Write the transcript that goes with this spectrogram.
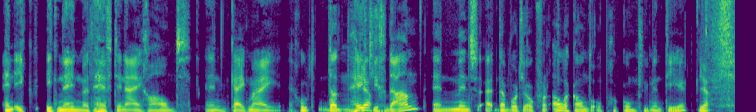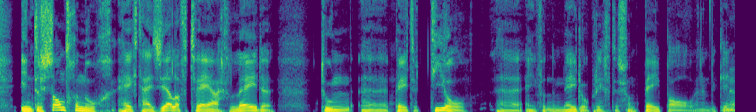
En ik, ik neem het heft in eigen hand en kijk mij goed. Dat heeft Ja. hij gedaan en mensen, eh, daar wordt hij ook van alle kanten op gecomplimenteerd. Ja. Interessant genoeg heeft hij zelf twee jaar geleden, toen eh, Peter Thiel, eh, een van de medeoprichters van PayPal en een bekende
